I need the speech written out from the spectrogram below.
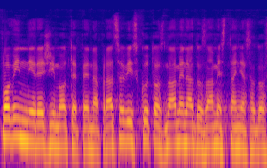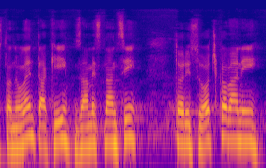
povinný režim OTP na pracovisku, to znamená, do zamestnania sa dostanú len takí zamestnanci, ktorí sú očkovaní,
